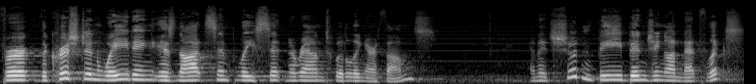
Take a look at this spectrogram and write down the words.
For the Christian, waiting is not simply sitting around twiddling our thumbs. And it shouldn't be binging on Netflix.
